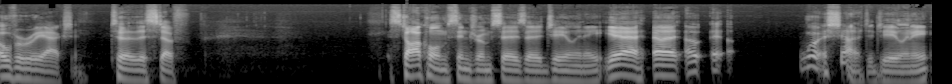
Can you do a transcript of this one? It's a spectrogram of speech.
overreaction to this stuff. Stockholm syndrome says uh, Jalen eight. Yeah. Uh, uh, uh, well, shout out to Jalen eight.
